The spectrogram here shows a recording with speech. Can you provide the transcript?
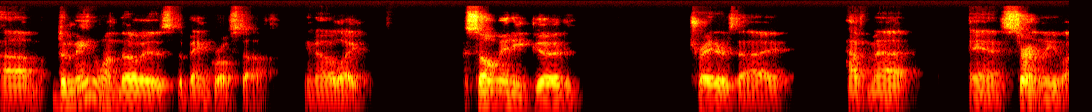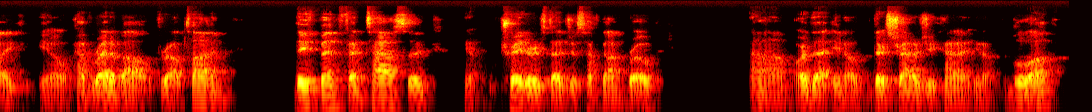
Um, the main one though is the bankroll stuff. You know, like so many good traders that I have met and certainly like you know have read about throughout time they've been fantastic you know traders that just have gone broke um, or that you know their strategy kind of you know blew up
